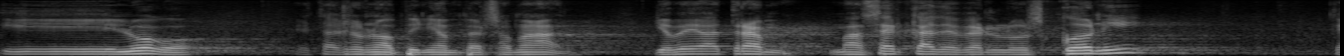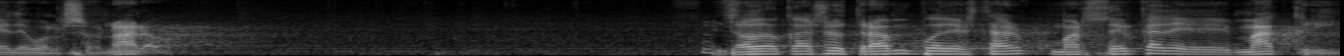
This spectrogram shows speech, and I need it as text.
y luego, esta es una opinión personal, yo veo a Trump más cerca de Berlusconi que de Bolsonaro. En todo caso, Trump puede estar más cerca de Macri,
